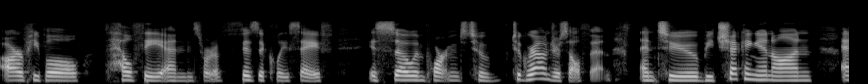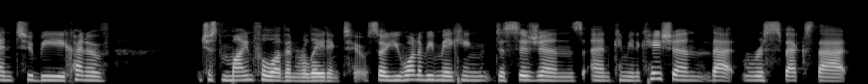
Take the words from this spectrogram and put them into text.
are people healthy and sort of physically safe is so important to to ground yourself in and to be checking in on and to be kind of just mindful of and relating to. So you want to be making decisions and communication that respects that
